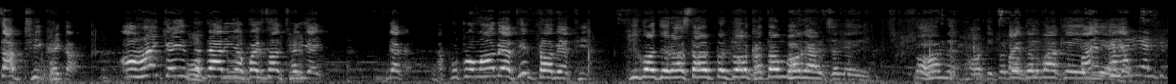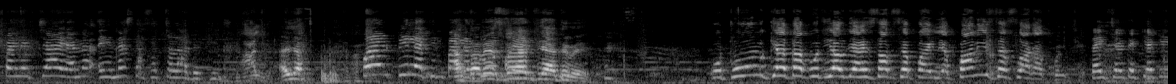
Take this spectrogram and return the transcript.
सब ठीक है का अहाँ के इंतजारी में बैसल छलिए देख कुटुम आबे थी तब थी की कहै छै रास्ता में पेट्रोल खत्म भऽ गेल छलै तहन पेट्रोल डलवा के कहलियन कि पहले चाय ना ए नाश्ता सब चला देथिन। आइया पानि पी लेथिन पहले तो दूध रेस्टोरेंट ले- दिया देबे। कुटुम के तो बुझियो जे है सबसे पहले पानी से स्वागत होइ छै। तै चलते कियाकि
